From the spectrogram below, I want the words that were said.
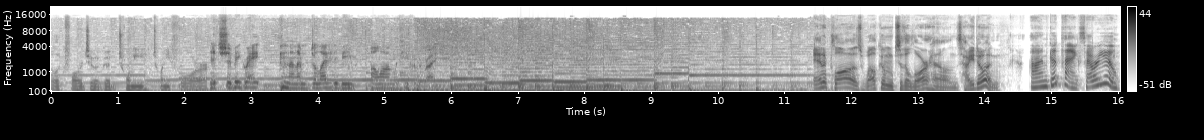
look forward to a good 2024 It should be great. and I'm delighted to be along with you for the ride. Anna Claus, welcome to the Lorehounds. How you doing? I'm good, thanks. How are you?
